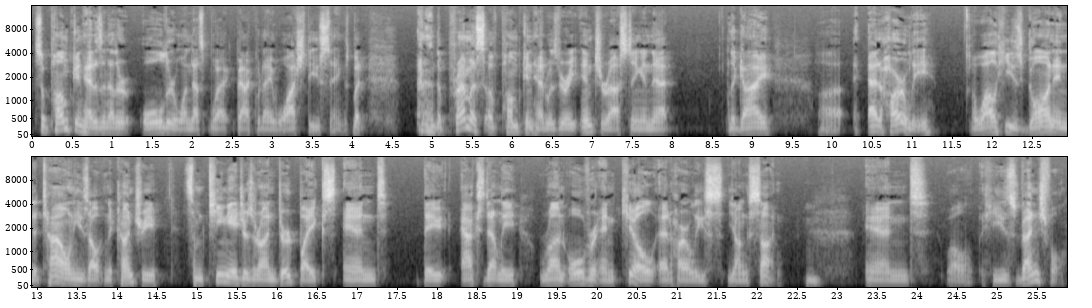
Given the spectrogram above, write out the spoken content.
So Pumpkinhead is another older one. That's back when I watched these things. But the premise of Pumpkinhead was very interesting in that the guy uh, Ed Harley, uh, while he's gone into town, he's out in the country. Some teenagers are on dirt bikes and they accidentally run over and kill Ed Harley's young son. Hmm. And well, he's vengeful.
